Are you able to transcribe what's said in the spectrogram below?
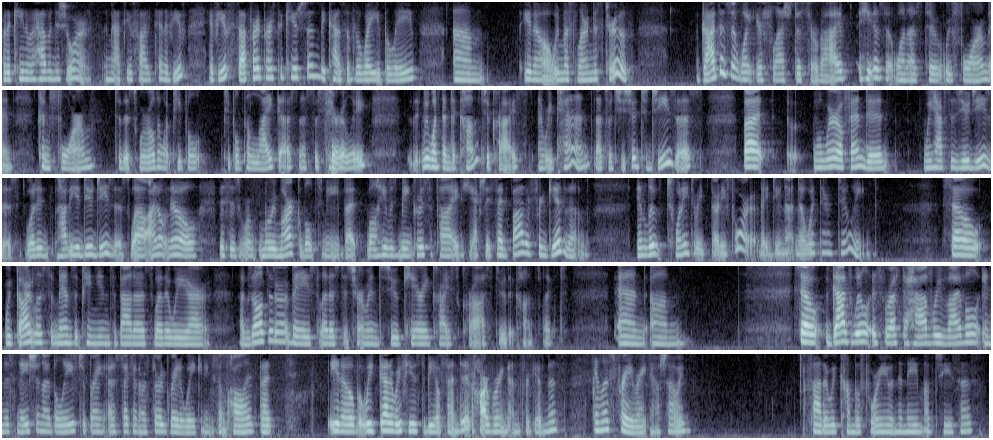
for the kingdom of heaven is yours. In Matthew 5 10. If you've, if you've suffered persecution because of the way you believe, um, you know, we must learn this truth. God doesn't want your flesh to survive. He doesn't want us to reform and conform to this world and what people people to like us necessarily. We want them to come to Christ and repent. That's what you should to Jesus. But when we're offended, we have to do Jesus. What did how do you do Jesus? Well, I don't know this is re- remarkable to me. But while he was being crucified, he actually said, Father, forgive them. In Luke 23 34, they do not know what they're doing. So, regardless of man's opinions about us, whether we are exalted or abased, let us determine to carry Christ's cross through the conflict. And um, so, God's will is for us to have revival in this nation, I believe, to bring a second or third great awakening, some call it. But, you know, but we've got to refuse to be offended, harboring unforgiveness. And let's pray right now, shall we? Father, we come before you in the name of Jesus.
